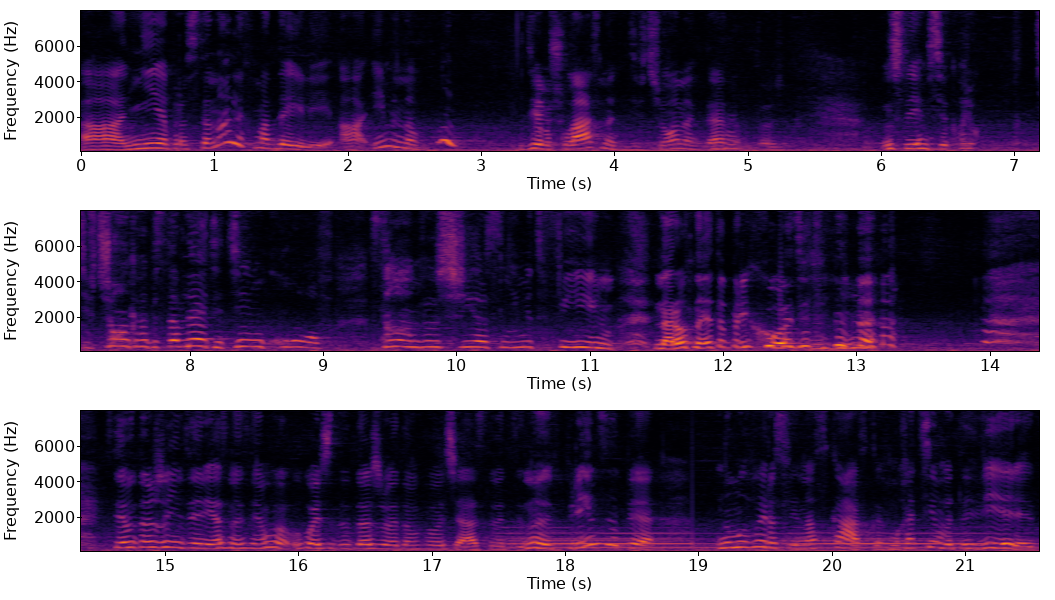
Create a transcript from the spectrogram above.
А, не профессиональных моделей, а именно ну, Девушек. классных девчонок, да, там тоже. Ну что я им все говорю, девчонка, вы представляете, Тиньков сам вообще снимет фильм. Народ на это приходит. Всем тоже интересно, всем хочется тоже в этом поучаствовать. Ну и в принципе, ну мы выросли на сказках, мы хотим в это верить.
